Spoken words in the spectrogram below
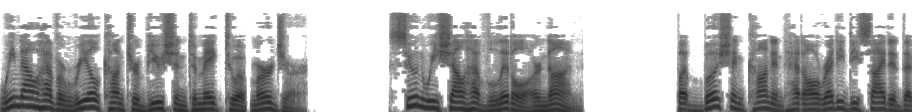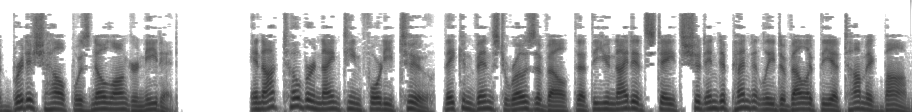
We now have a real contribution to make to a merger. Soon we shall have little or none. But Bush and Conant had already decided that British help was no longer needed. In October 1942, they convinced Roosevelt that the United States should independently develop the atomic bomb.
